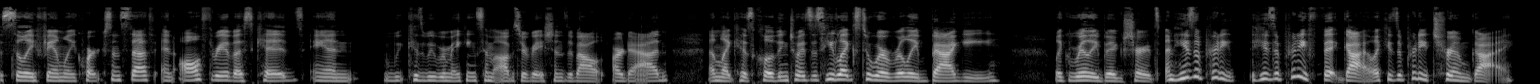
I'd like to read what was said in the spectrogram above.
silly family quirks and stuff. And all three of us kids and because we, we, were making some observations about our dad and like his clothing choices. He likes to wear really baggy, like really big shirts, and he's a pretty he's a pretty fit guy. Like he's a pretty trim guy,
